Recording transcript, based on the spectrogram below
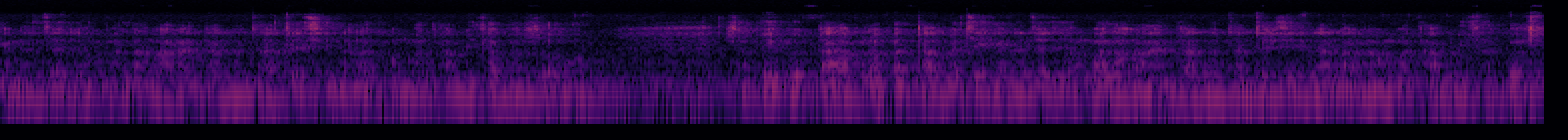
กันนันจัยังพระลังอาหารตานันจัเจสินาละขังปทามิสัพโสสพเพพุตตาพระปัตตาปเจกันนันจัยังพระลังอาหารตานันจัเจสินาละขังปทามิสัพโส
